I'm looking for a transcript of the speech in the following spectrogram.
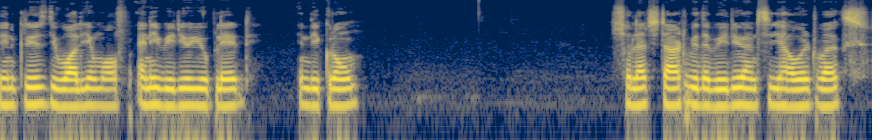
to increase the volume of any video you played in the Chrome. So let's start with the video and see how it works.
